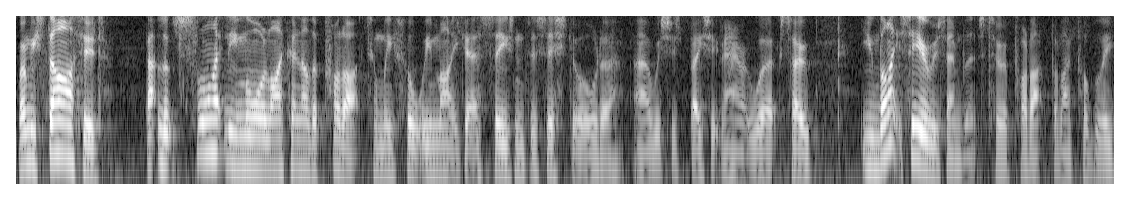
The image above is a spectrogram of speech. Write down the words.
When we started, that looked slightly more like another product, and we thought we might get a cease and desist order, uh, which is basically how it works. So you might see a resemblance to a product, but I probably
